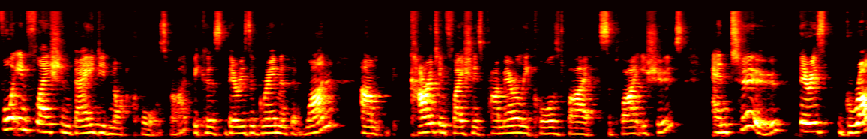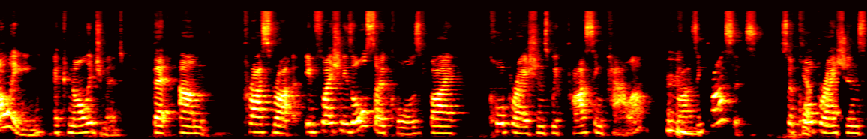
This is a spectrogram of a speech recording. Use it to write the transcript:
for inflation they did not cause, right? Because there is agreement that one, um, current inflation is primarily caused by supply issues, and two, there is growing acknowledgement that um, price right inflation is also caused by corporations with pricing power mm-hmm. rising prices. So corporations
